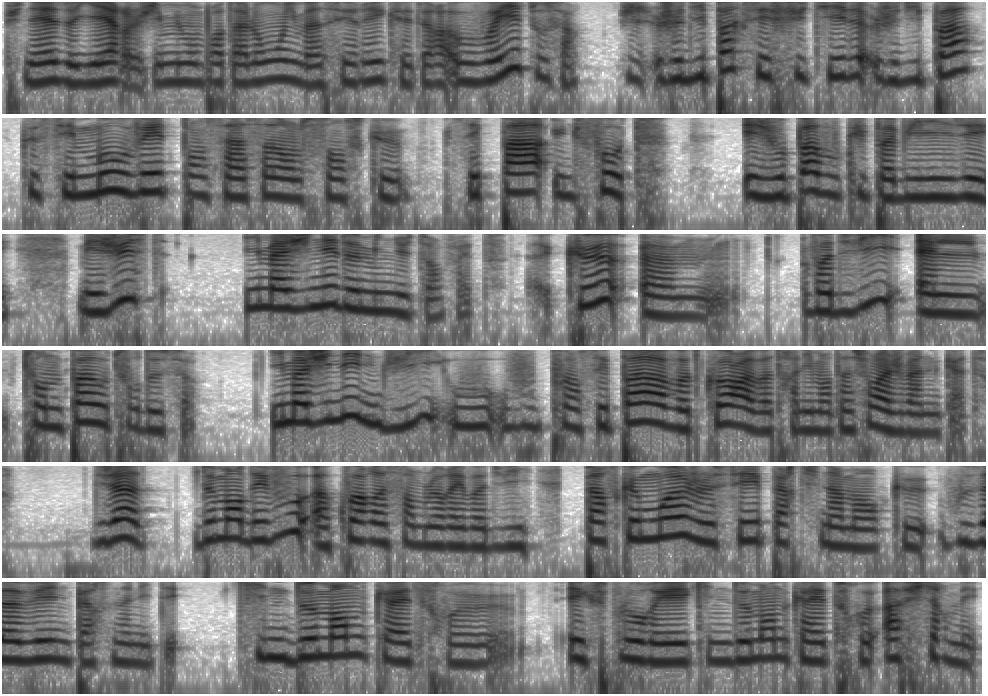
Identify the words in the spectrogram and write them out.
punaise hier j'ai mis mon pantalon, il m'a serré, etc. Vous voyez tout ça. Je, je dis pas que c'est futile, je dis pas que c'est mauvais de penser à ça dans le sens que c'est pas une faute et je veux pas vous culpabiliser, mais juste imaginez deux minutes en fait que votre vie elle tourne pas autour de ça. Imaginez une vie où vous pensez pas à votre corps, à votre alimentation H24. Déjà, demandez-vous à quoi ressemblerait votre vie. Parce que moi, je sais pertinemment que vous avez une personnalité qui ne demande qu'à être explorée, qui ne demande qu'à être affirmée.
